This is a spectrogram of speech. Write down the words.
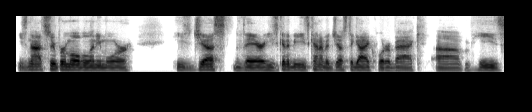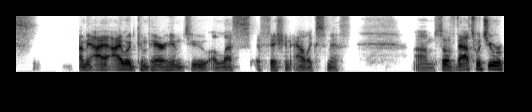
He's not super mobile anymore. He's just there. He's to be he's kind of a just a guy quarterback. Um, he's I mean, I, I would compare him to a less efficient Alex Smith. Um, so if that's what you were,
